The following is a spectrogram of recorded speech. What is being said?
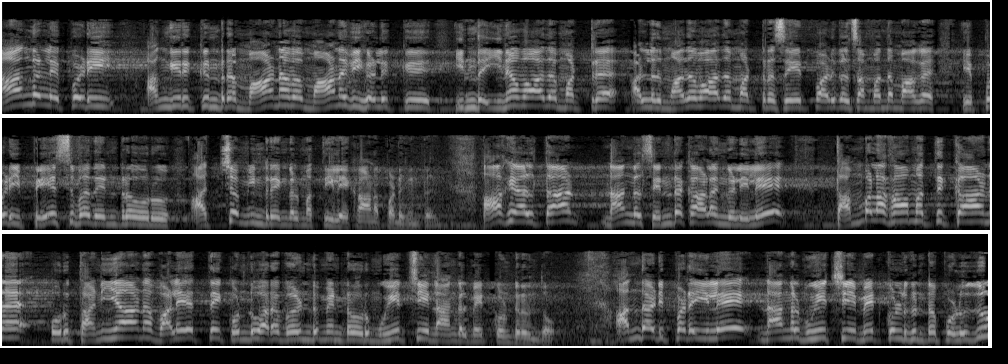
நாங்கள் எப்படி அங்கிருக்கின்ற மாணவ மாணவிகளுக்கு இந்த இனவாத மற்ற அல்லது மதவாத மற்ற செயற்பாடுகள் சம்பந்தமாக எப்படி பேசுவது என்ற ஒரு அச்சம் இன்று எங்கள் மத்தியிலே காணப்படுகின்றது. ஆகையால் தான் நாங்கள் சென்ற காலங்களிலே தம்பலகாமத்துக்கான ஒரு தனியான வளையத்தை கொண்டு வர வேண்டும் என்ற ஒரு முயற்சியை நாங்கள் மேற்கொண்டிருந்தோம். அந்த அடிப்படையிலே நாங்கள் முயற்சியை மேற்கொள்கின்ற பொழுது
